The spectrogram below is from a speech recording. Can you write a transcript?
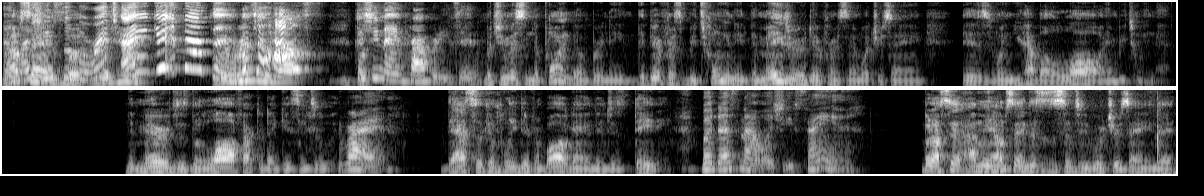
But I'm unless saying, you super but rich, you- I ain't getting nothing. But your house, because she named property too. But you're missing the point though, Brittany. The difference between it, the major difference in what you're saying is when you have a law in between that. The marriage is the law factor that gets into it. Right. That's a complete different ball game than just dating. But that's not what she's saying. But I said, I mean, I'm saying this is essentially what you're saying that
